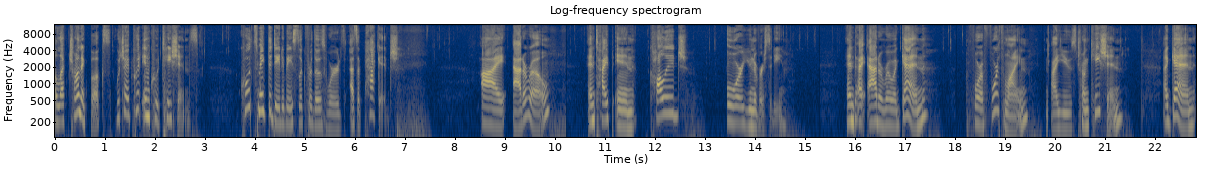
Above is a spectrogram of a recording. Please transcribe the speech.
electronic books, which I put in quotations. Quotes make the database look for those words as a package. I add a row and type in college or university. And I add a row again for a fourth line I use truncation again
